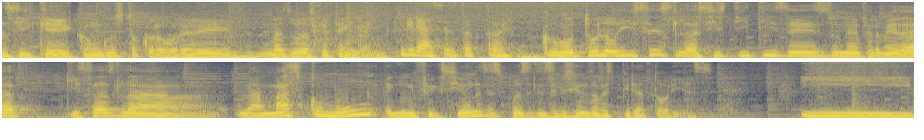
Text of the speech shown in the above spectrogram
Así que con gusto colaboraré en las dudas que tengan. Gracias, doctor. Como tú lo dices, la cistitis es una enfermedad quizás la, más común en infecciones después de las infecciones respiratorias. Y,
